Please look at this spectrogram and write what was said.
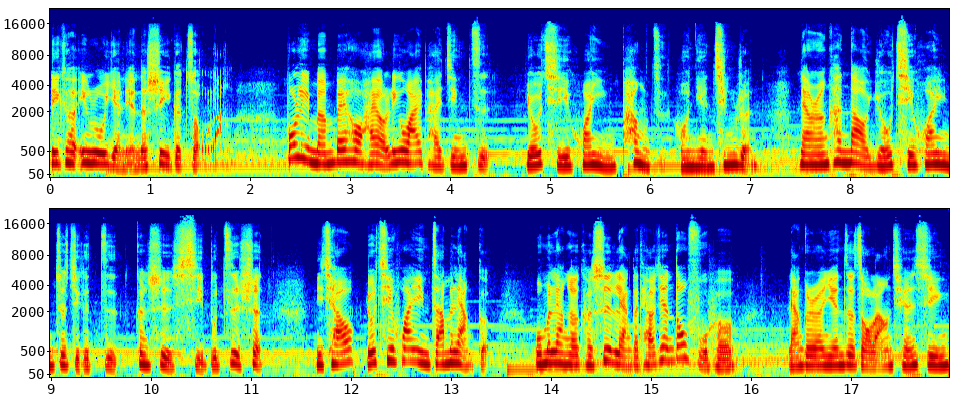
立刻映入眼帘的是一个走廊，玻璃门背后还有另外一排金字。尤其欢迎胖子和年轻人。两人看到“尤其欢迎”这几个字，更是喜不自胜。你瞧，尤其欢迎咱们两个，我们两个可是两个条件都符合。两个人沿着走廊前行，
